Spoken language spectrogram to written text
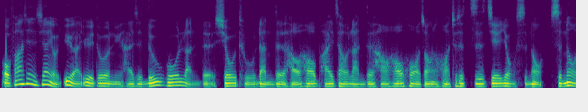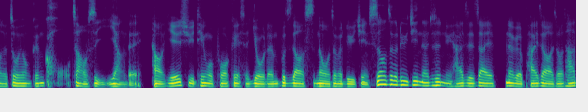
我发现现在有越来越多的女孩子，如果懒得修图、懒得好好拍照、懒得好好化妆的话，就是直接用 snow。snow 的作用跟口罩是一样的。好，也许听我 podcast 有人不知道 snow 这个滤镜。snow 这个滤镜呢，就是女孩子在那个拍照的时候，她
